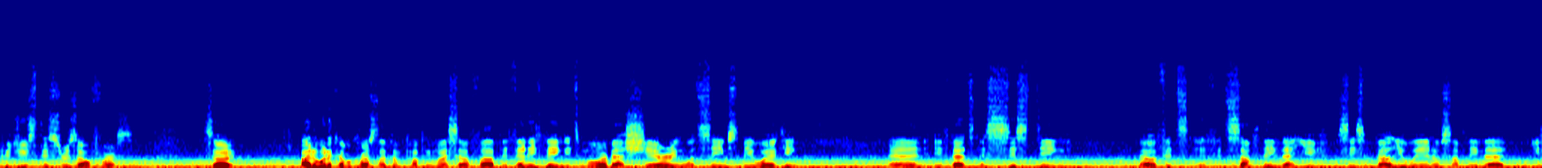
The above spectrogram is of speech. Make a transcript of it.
produced this result for us. So I don't want to come across like I'm pumping myself up. If anything, it's more about sharing what seems to be working, and if that's assisting, uh, if it's if it's something that you see some value in, or something that you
